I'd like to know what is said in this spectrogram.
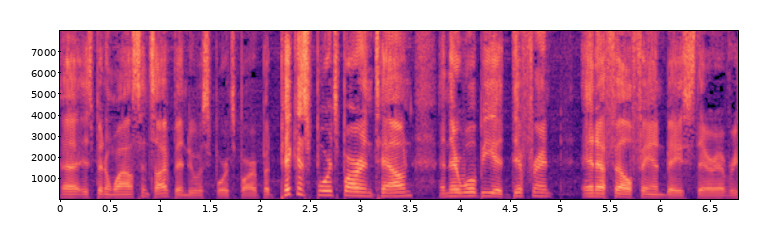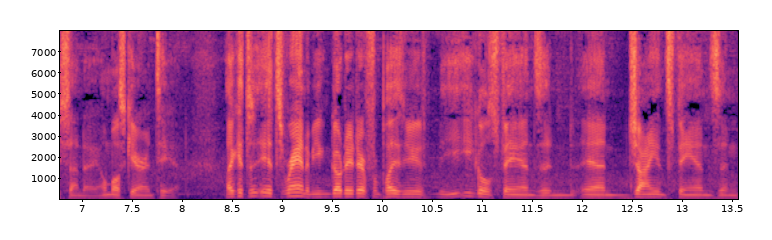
it's been a while since I've been to a sports bar, but pick a sports bar in town, and there will be a different NFL fan base there every Sunday. Almost guarantee it. Like it's it's random. You can go to different places. And You have Eagles fans and and Giants fans and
